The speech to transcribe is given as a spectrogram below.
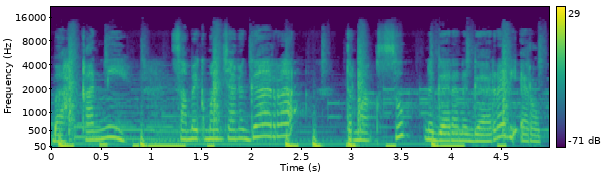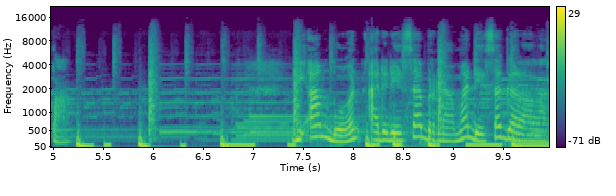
Bahkan nih, sampai ke mancanegara, termasuk negara-negara di Eropa. Di Ambon ada desa bernama Desa Galala.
